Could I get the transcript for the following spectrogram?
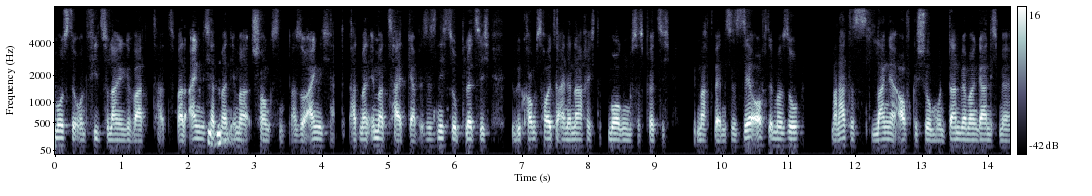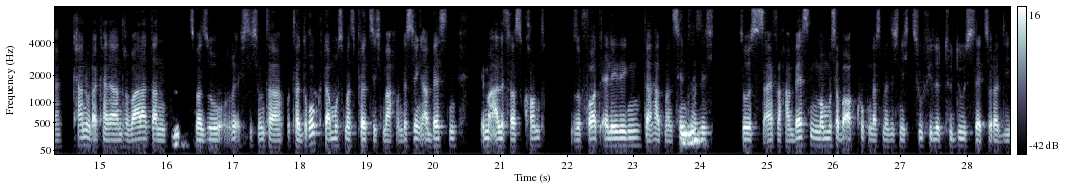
musste und viel zu lange gewartet hat. Weil eigentlich mhm. hat man immer Chancen. Also eigentlich hat, hat man immer Zeit gehabt. Es ist nicht so plötzlich, du bekommst heute eine Nachricht, morgen muss das plötzlich gemacht werden. Es ist sehr oft immer so, man hat es lange aufgeschoben und dann, wenn man gar nicht mehr kann oder keine andere Wahl hat, dann ist man so richtig unter, unter Druck, da muss man es plötzlich machen. Und deswegen am besten immer alles, was kommt, sofort erledigen, dann hat man es hinter mhm. sich. So ist es einfach am besten. Man muss aber auch gucken, dass man sich nicht zu viele To-Dos setzt oder die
